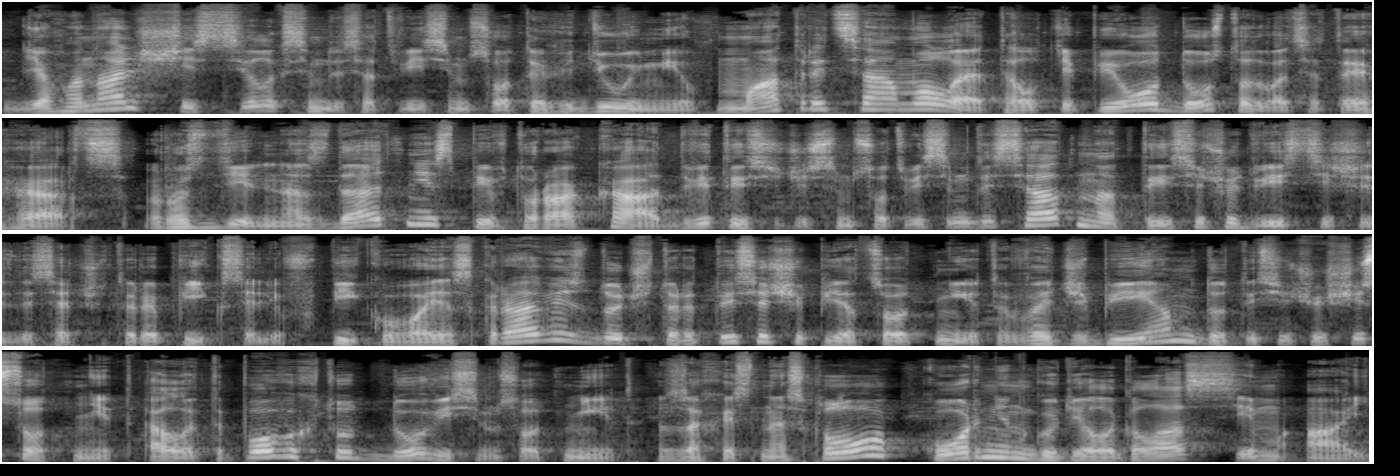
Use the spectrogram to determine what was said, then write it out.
Діагональ 6,78 дюймів. Матриця AMOLED LTPO до 120 Гц. Роздільна здатність 1,5К 2780 на 1264 пікселів. Пікова яскравість до 4500 ніт, в HBM до 1600 ніт, але типових тут до 800 ніт. Захисне скло Corning Gorilla Glass 7i.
